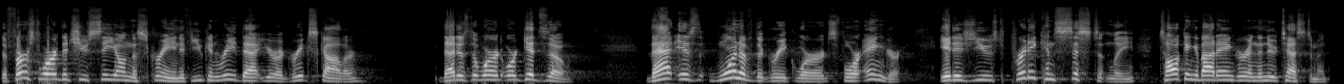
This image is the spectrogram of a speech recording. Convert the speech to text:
The first word that you see on the screen, if you can read that, you're a Greek scholar, that is the word orgizo. That is one of the Greek words for anger. It is used pretty consistently talking about anger in the New Testament.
